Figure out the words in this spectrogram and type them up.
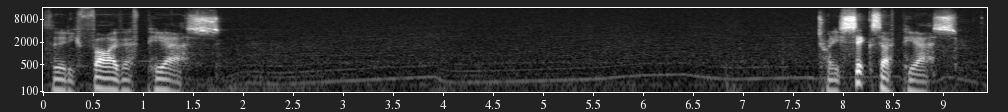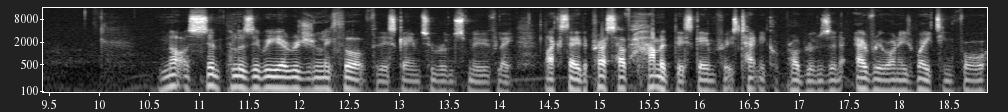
35 FPS. Twenty-six FPS. Not as simple as we originally thought for this game to run smoothly. Like I say, the press have hammered this game for its technical problems and everyone is waiting for,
